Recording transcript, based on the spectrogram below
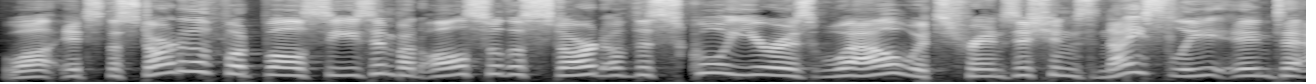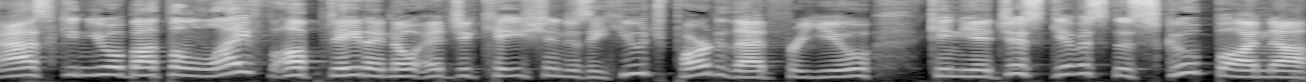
Well, it's the start of the football season, but also the start of the school year as well, which transitions nicely into asking you about the life update. I know education is a huge part of that for you. Can you just give us the scoop on uh,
